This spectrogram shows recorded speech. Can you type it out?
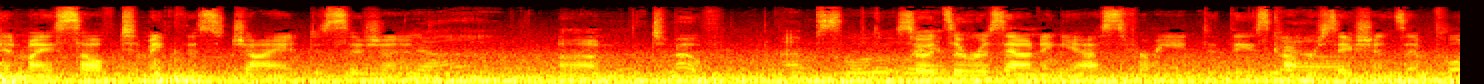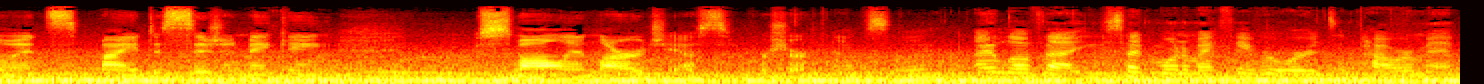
in myself to make this giant decision Yeah. um, to move. Absolutely. So it's a resounding yes for me. Did these Yeah. conversations influence my decision making? Small and large, yes, for sure. Absolutely. I love that. You said one of my favorite words, empowerment.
